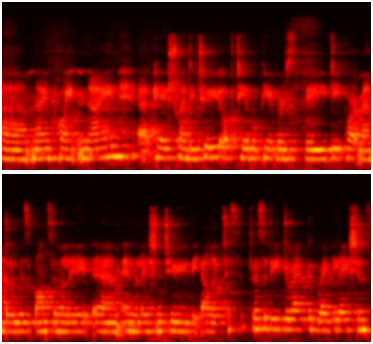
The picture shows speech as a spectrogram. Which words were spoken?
Um, 9.9 at page 22 of table papers, the departmental responsibility um, in relation to the electricity directive regulations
